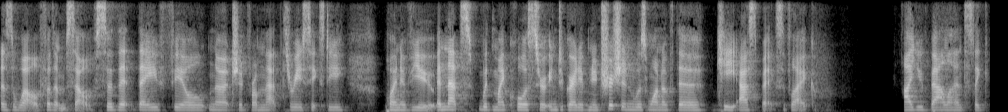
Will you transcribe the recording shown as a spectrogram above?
as well for themselves so that they feel nurtured from that 360 point of view. And that's with my course through integrative nutrition was one of the key aspects of like are you balanced? Like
